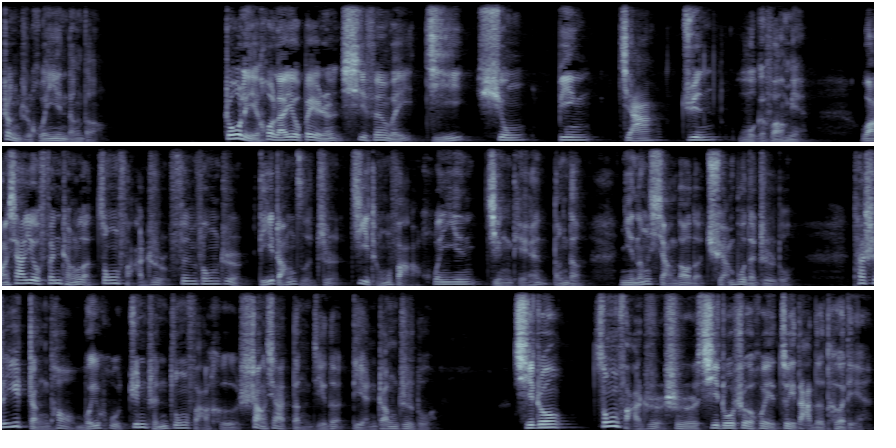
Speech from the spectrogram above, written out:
政治婚姻等等。周礼后来又被人细分为吉、凶、兵、家、君五个方面。往下又分成了宗法制、分封制、嫡长子制、继承法、婚姻、井田等等，你能想到的全部的制度，它是一整套维护君臣宗法和上下等级的典章制度。其中，宗法制是西周社会最大的特点。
